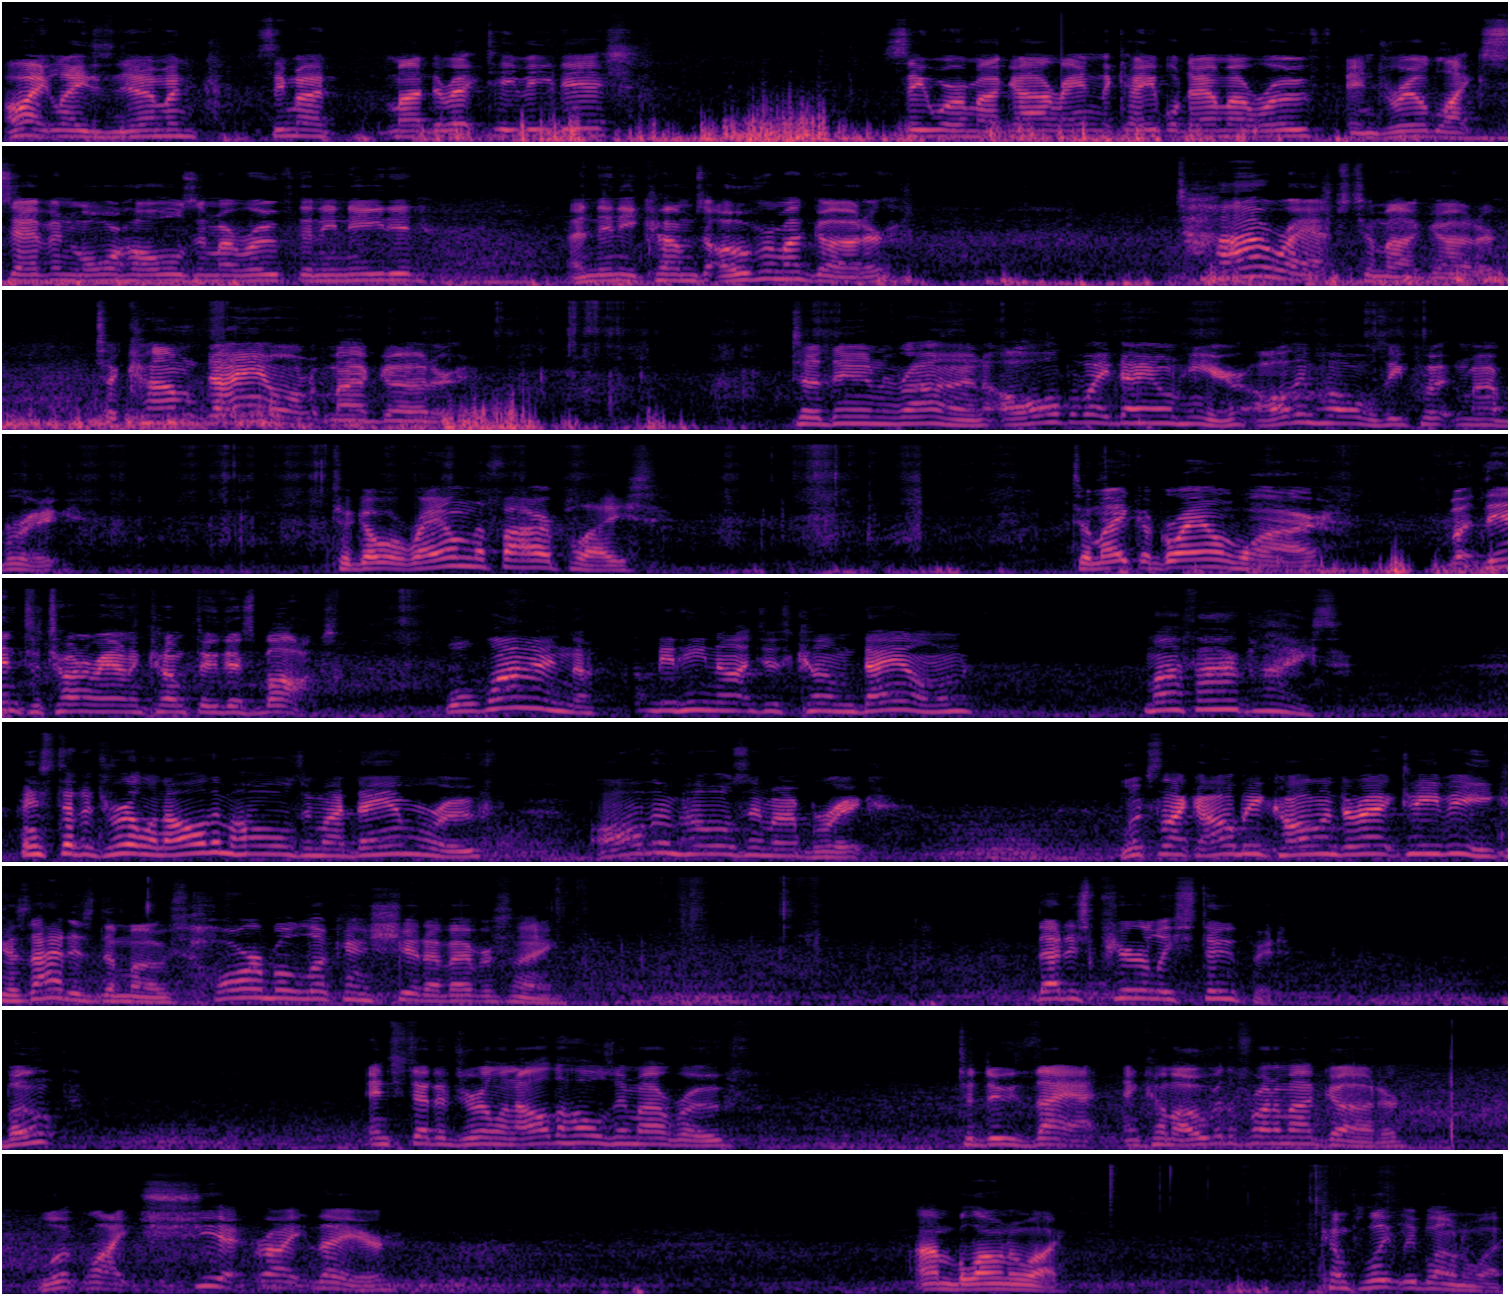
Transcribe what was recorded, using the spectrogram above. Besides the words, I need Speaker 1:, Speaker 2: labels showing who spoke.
Speaker 1: All right, ladies and gentlemen, see my, my DirecTV dish? See where my guy ran the cable down my roof and drilled like seven more holes in my roof than he needed? And then he comes over my gutter, tie wraps to my gutter, to come down my gutter, to then run all the way down here, all them holes he put in my brick, to go around the fireplace, to make a ground wire, but then to turn around and come through this box. Well, why in the f did he not just come down my fireplace? Instead of drilling all them holes in my damn roof, all them holes in my brick, looks like I'll be calling DirecTV because that is the most horrible looking shit I've ever seen. That is purely stupid. Boom. Instead of drilling all the holes in my roof to do that and come over the front of my gutter, look like shit right there, I'm blown away. Completely blown away.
